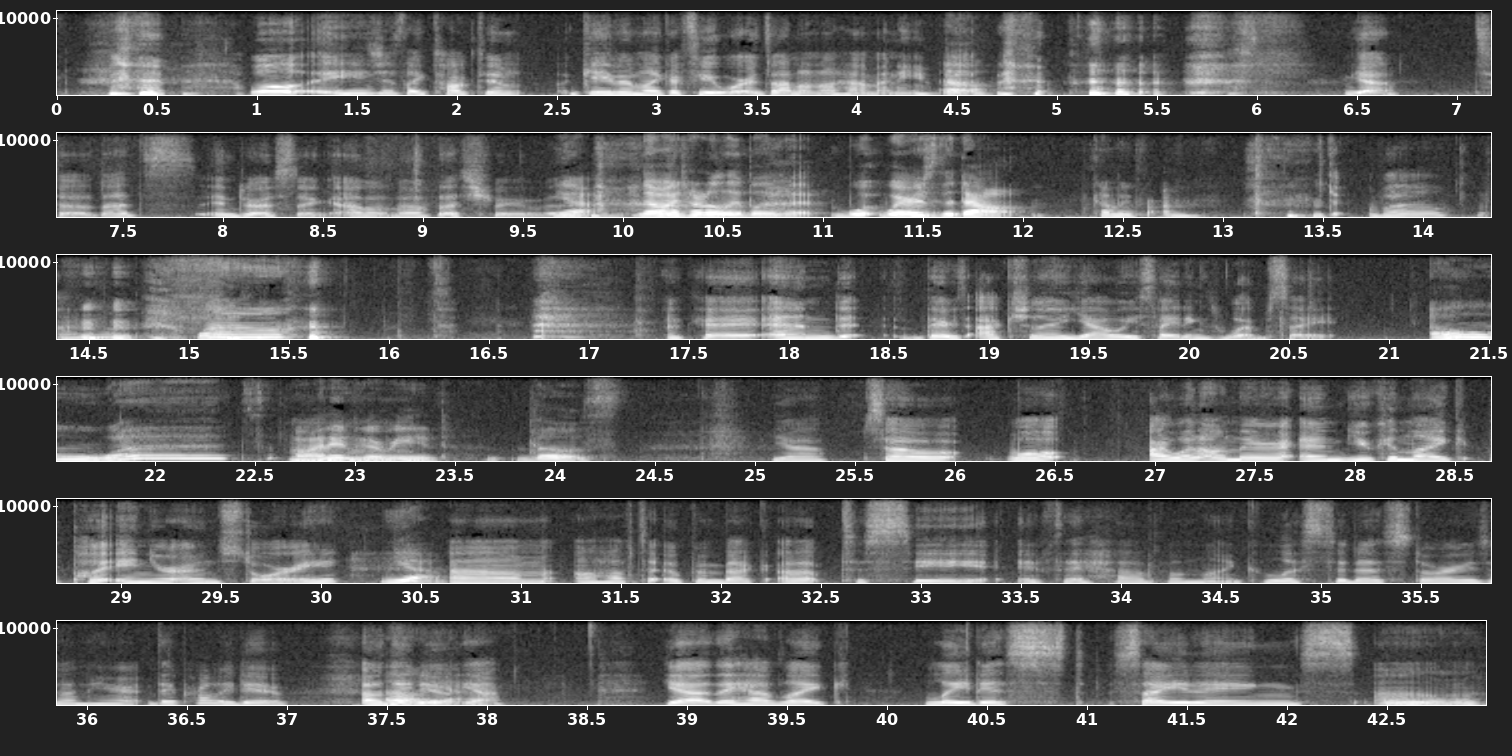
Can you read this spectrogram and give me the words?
Well, he just like talked to him, gave him like a few words. I don't know how many. But, Oh, yeah. So that's interesting. I don't know if that's true. But... yeah. No, I totally believe it. Wh- where's the doubt coming from? Well, I don't know. Well, okay. And there's actually a Yowie sightings website. oh, what? Oh, I need to go Mm-hmm. read those. Yeah. So, well, I went on there and you can like put in your own story. Yeah. Um, I'll have to open back up to see if they have them like listed as stories on here. They probably do. Oh, they Oh, do. yeah. Yeah. yeah. they have like latest sightings um,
